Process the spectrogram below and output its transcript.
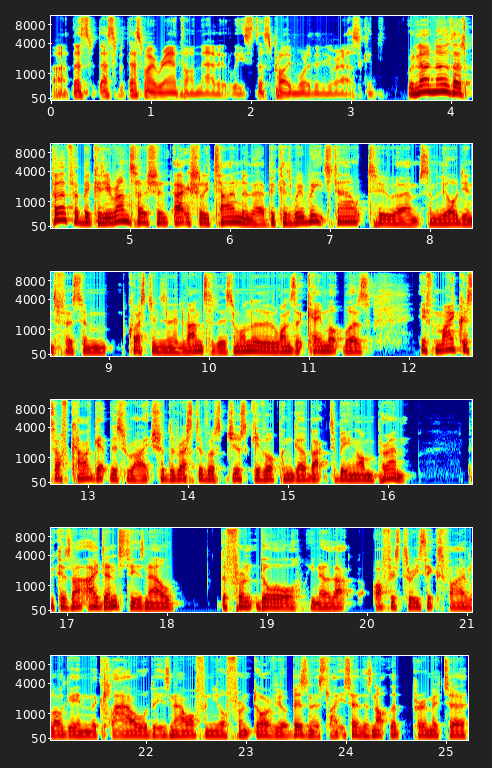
uh, that's that's that's my rant on that. At least that's probably more than you were asking. Well, no, no, that's perfect because your answer actually, actually timely there because we reached out to um, some of the audience for some questions in advance of this. And one of the ones that came up was if Microsoft can't get this right, should the rest of us just give up and go back to being on prem? Because that identity is now the front door, you know, that Office 365 login, the cloud is now often your front door of your business. Like you said, there's not the perimeter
